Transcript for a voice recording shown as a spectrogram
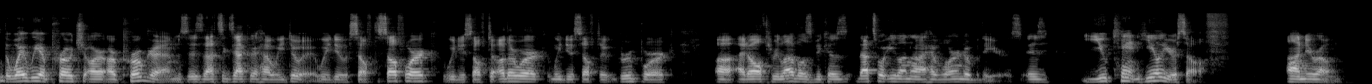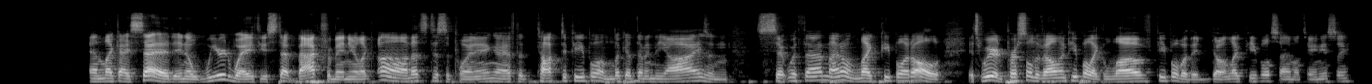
the way we approach our, our programs is that's exactly how we do it. We do self to self work, we do self to other work, we do self to group work uh, at all three levels because that's what Elon and I have learned over the years is you can't heal yourself on your own. And like I said, in a weird way, if you step back from it and you're like, oh, that's disappointing. I have to talk to people and look at them in the eyes and sit with them. I don't like people at all. It's weird. Personal development people like love people, but they don't like people simultaneously.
